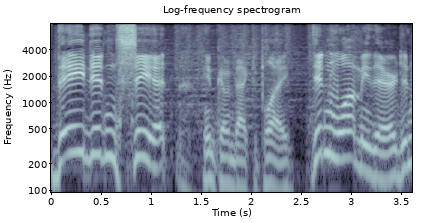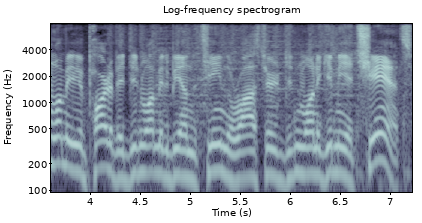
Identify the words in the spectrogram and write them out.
they didn't see it, him coming back to play. Didn't want me there, didn't want me to be a part of it, didn't want me to be on the team, the roster, didn't want to give me a chance.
